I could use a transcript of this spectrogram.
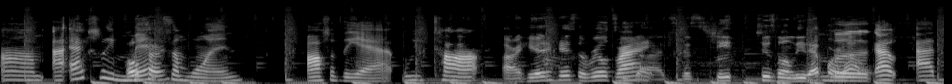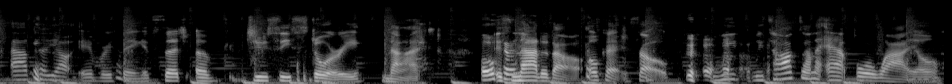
Um, I actually Okay. met someone off of the app. We talk. All right, here, here's the real tea, Right. guys. 'cause she, she's gonna leave that part Look, out. I, I, I'll tell y'all everything. It's such a juicy story. Not. Okay. It's not at all. Okay, so we we talked on the app for a while,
